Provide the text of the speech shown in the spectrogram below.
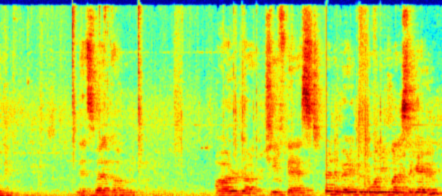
Let's welcome our uh, chief guest. And a very good morning once again.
